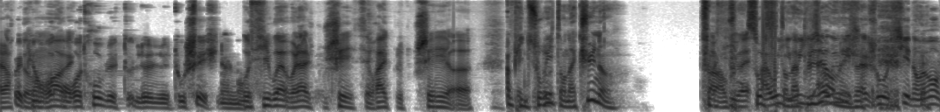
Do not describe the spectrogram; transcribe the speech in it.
Alors que puis on, moi, on avec- retrouve le, le- le toucher finalement. aussi ouais voilà le toucher, c'est vrai que le toucher euh, Ah, puis une souris, t'en as qu'une. Enfin, Aussi, ouais. sauf ah si oui, t'en as oui, plusieurs, ah oui, mais oui, ça joue aussi énormément.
